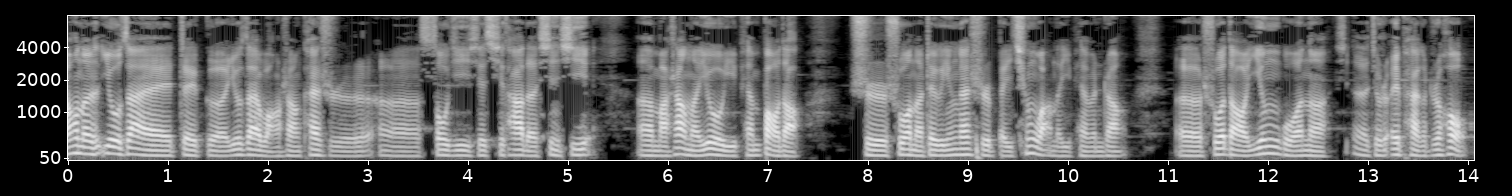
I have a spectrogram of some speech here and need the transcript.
然后呢，又在这个又在网上开始呃搜集一些其他的信息，呃，马上呢又有一篇报道是说呢，这个应该是北青网的一篇文章，呃，说到英国呢，呃，就是 APEC 之后，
